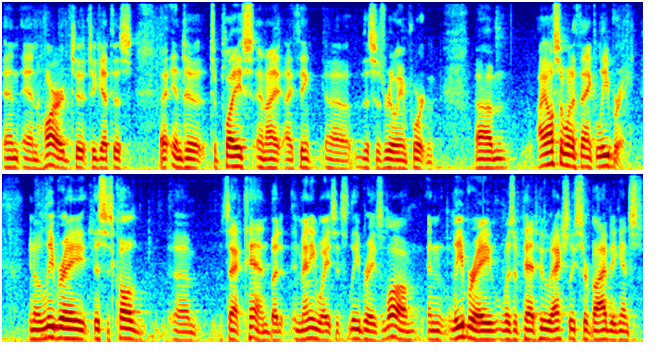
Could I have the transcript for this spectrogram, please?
and, and hard to, to get this uh, into, to place, and I, I think uh, this is really important. Um, I also want to thank Libre. You know, Libre, this is called, um, it's Act 10, but in many ways it's Libre's law, and Libre was a pet who actually survived against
